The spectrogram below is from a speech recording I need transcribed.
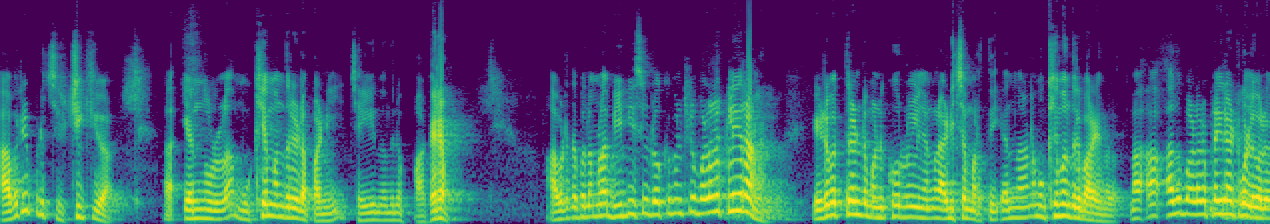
അവരെ പിടിച്ച് ശിക്ഷിക്കുക എന്നുള്ള മുഖ്യമന്ത്രിയുടെ പണി ചെയ്യുന്നതിന് പകരം. അവിടുത്തെ ഇപ്പോൾ നമ്മളെ ബി ബി സി ഡോക്യുമെന്ററി വളരെ ക്ലിയറാണ്. എഴുപത്തിരണ്ട് മണിക്കൂറിൽ ഞങ്ങൾ അടിച്ചമർത്തി എന്നാണ് മുഖ്യമന്ത്രി പറയുന്നത്. അത് വളരെ പ്ലെയിൻ ആയിട്ട് പോലെ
